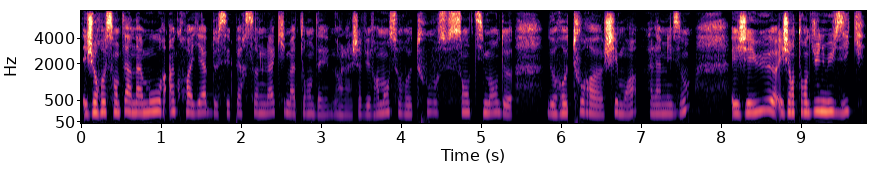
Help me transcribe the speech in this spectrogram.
Et je ressentais un amour incroyable de ces personnes-là qui m'attendaient. Voilà, j'avais vraiment ce retour, ce sentiment de, retour euh, chez moi, à la maison. Et j'ai eu, j'ai entendu une musique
